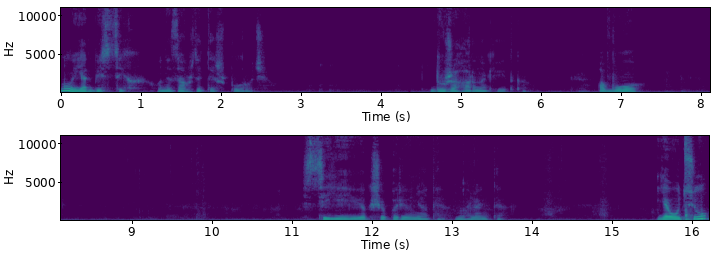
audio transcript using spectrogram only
Ну, як без цих, вони завжди теж поруч. Дуже гарна квітка. Або з цією, якщо порівняти, ну гляньте. Я оцю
